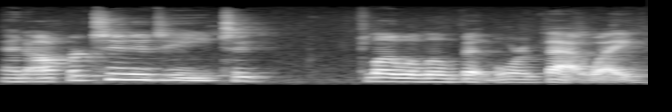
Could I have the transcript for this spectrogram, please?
an opportunity to flow a little bit more that way.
